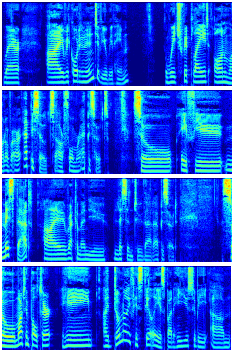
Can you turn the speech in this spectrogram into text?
where I recorded an interview with him, which we played on one of our episodes, our former episodes. So if you missed that, I recommend you listen to that episode. So Martin Poulter, he I don't know if he still is, but he used to be um,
